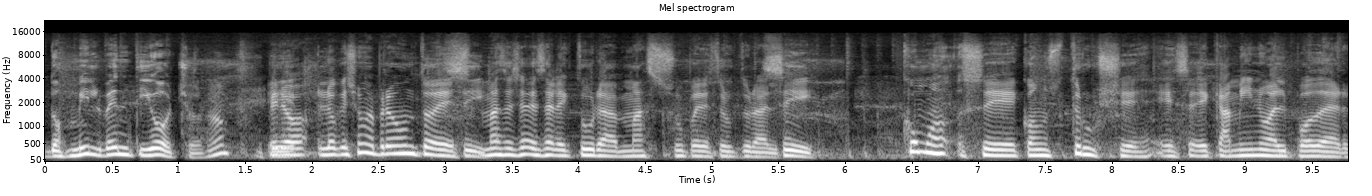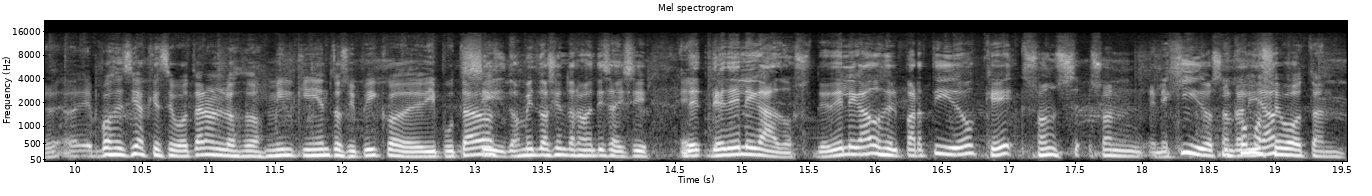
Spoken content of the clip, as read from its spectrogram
2028. Pero eh, lo que yo me pregunto es, más allá de esa lectura más superestructural, sí. ¿Cómo se construye ese camino al poder? Eh, vos decías que se votaron los 2.500 y pico de diputados. Sí, 2.296, sí. De, delegados, de delegados del partido que son, son elegidos en ¿Cómo se votan?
